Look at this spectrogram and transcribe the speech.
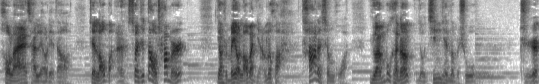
后来才了解到，这老板算是倒插门。要是没有老板娘的话，他的生活远不可能有今天这么舒服。纸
